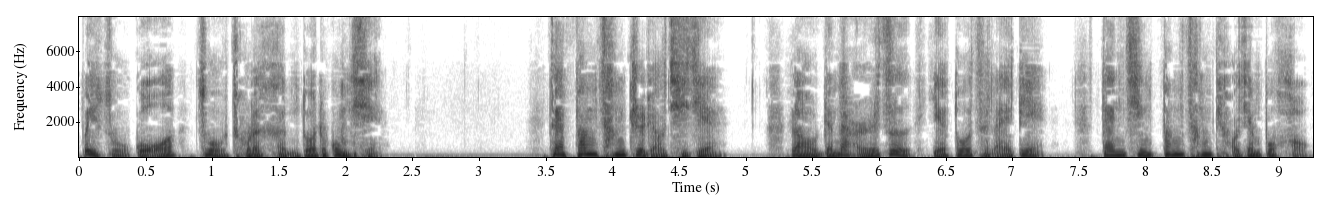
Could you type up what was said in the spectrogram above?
为祖国做出了很多的贡献。在方舱治疗期间，老人的儿子也多次来电，担心方舱条件不好，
